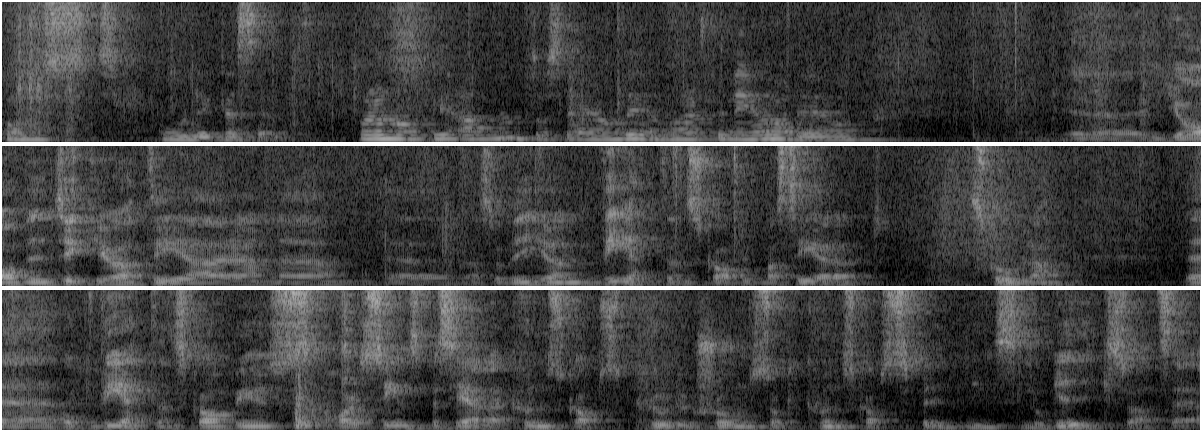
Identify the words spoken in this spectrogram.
konst på olika sätt. Har du något allmänt att säga om det? Varför ni gör det? Eh, ja, vi tycker ju att det är en, eh, eh, alltså vi är en vetenskapligt baserad skola och vetenskap ju, har sin speciella kunskapsproduktions och kunskapsspridningslogik så att säga.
